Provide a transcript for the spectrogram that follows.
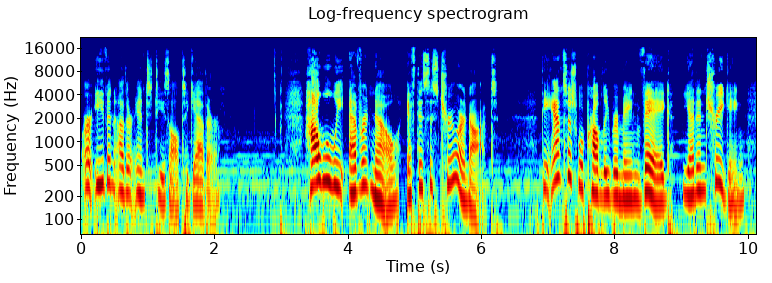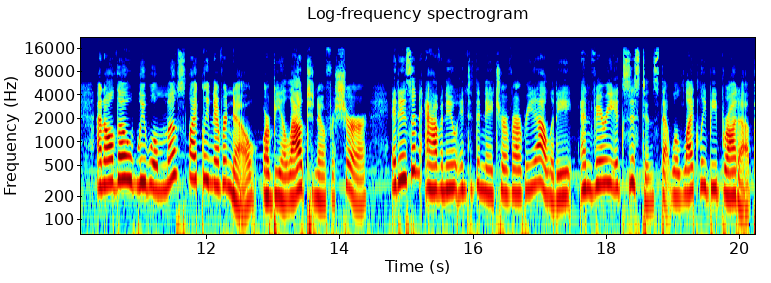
or even other entities altogether? How will we ever know if this is true or not? The answers will probably remain vague, yet intriguing, and although we will most likely never know, or be allowed to know for sure, it is an avenue into the nature of our reality and very existence that will likely be brought up,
